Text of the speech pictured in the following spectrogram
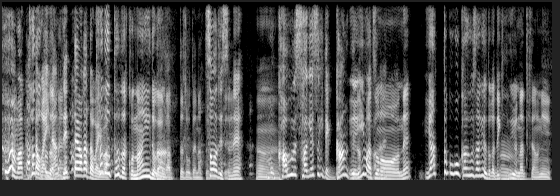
分かった方がいいな。絶対分かった方がいいわ。ただただこう難易度が上がった状態になっておりまそうですね、うんもう花粉下げすぎてガンってなってたね、今そのねやっとここ花粉下げるとかできるようになってきたのに、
